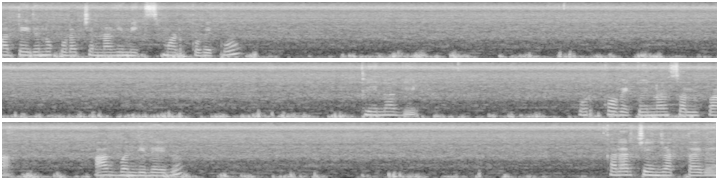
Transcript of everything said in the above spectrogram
ಮತ್ತು ಇದನ್ನು ಕೂಡ ಚೆನ್ನಾಗಿ ಮಿಕ್ಸ್ ಮಾಡ್ಕೋಬೇಕು. ಕ್ಲೀನಾಗಿ ಹುರ್ಕೋಬೇಕು. ಇನ್ನೊಂದು ಸ್ವಲ್ಪ ಆಗಿ ಬಂದಿದೆ ಇದು. ಕಲರ್ ಚೇಂಜ್ ಆಗ್ತಾ ಇದೆ.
